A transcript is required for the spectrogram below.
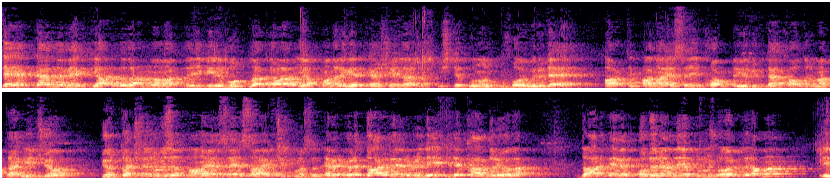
denetlenmemek, yargılanmamakla ilgili mutlaka yapmaları gereken şeyler var. İşte bunun formülü de artık anayasayı komple yürürlükten kaldırmaktan geçiyor. Yurttaşlarımızın anayasaya sahip çıkmasın. Evet böyle darbe ürünü değil bir de kandırıyorlar. Darbe evet o dönemde yapılmış olabilir ama eee,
